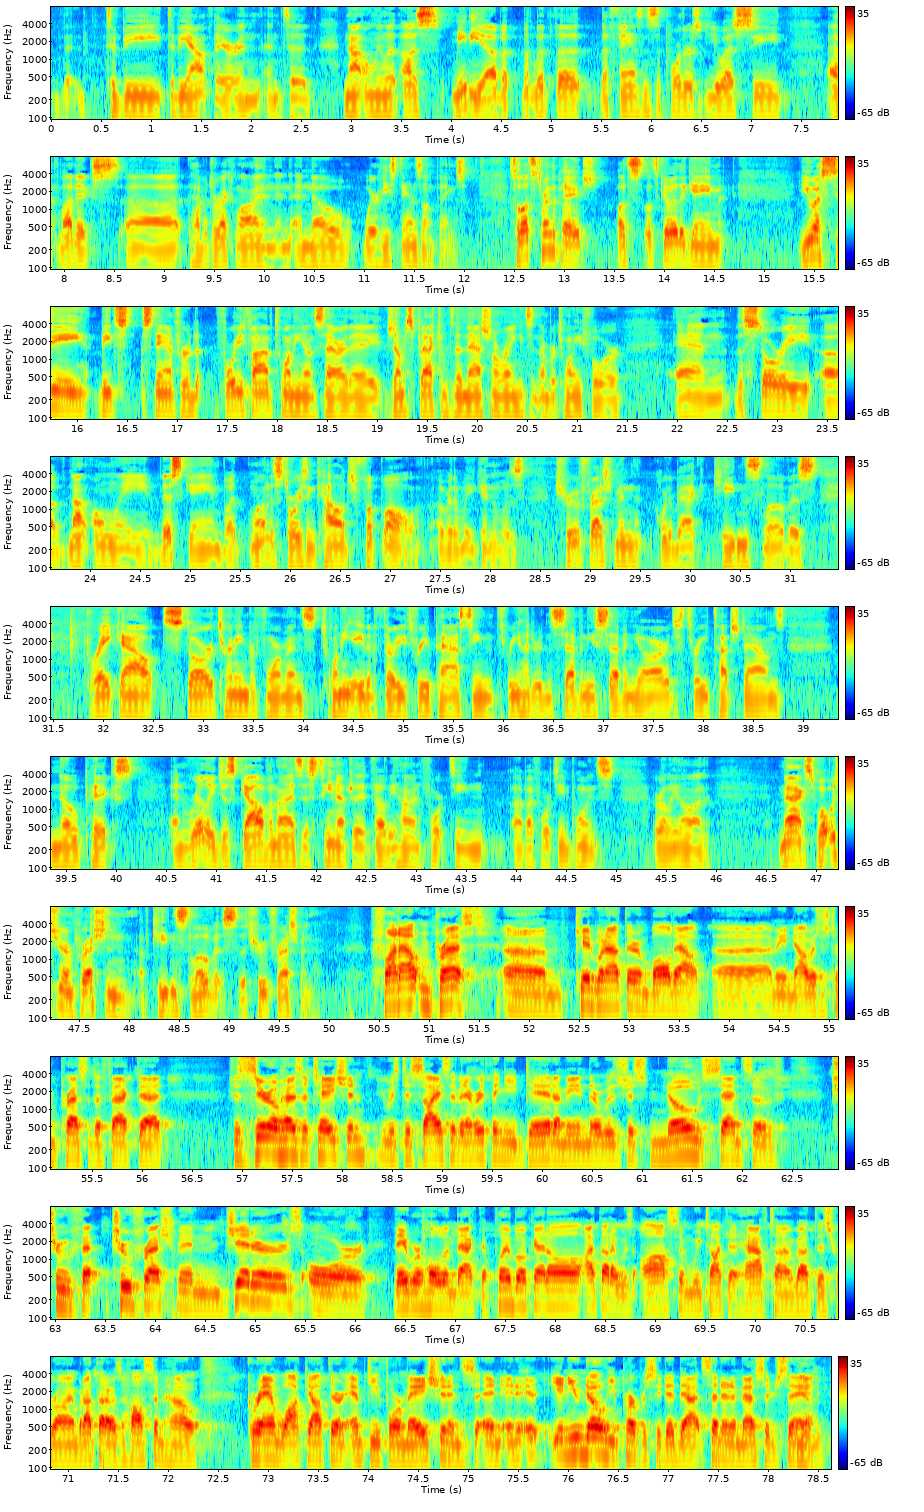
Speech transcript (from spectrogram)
to be to be out there and, and to not only let us media but but let the, the fans and supporters of USC athletics uh, have a direct line and, and, and know where he stands on things. So let's turn the page. Let's let's go to the game. USC beats Stanford 45-20 on Saturday, jumps back into the national rankings at number 24 and the story of not only this game, but one of the stories in college football over the weekend was true freshman quarterback Kedon Slovis breakout star turning performance 28 of 33 passing 377 yards three touchdowns no picks and really just galvanized this team after they fell behind 14 uh, by 14 points early on max what was your impression of Kedon Slovis the true freshman flat out impressed um, kid went out there and balled out uh, i mean i was just impressed with the fact that just zero hesitation. He was decisive in everything he did. I mean, there was just no sense of true fe- true freshman jitters or they were holding back the playbook at all. I thought it was awesome. We talked at halftime about this, Ryan, but I thought it was awesome how Graham walked out there in empty formation and and and, and you know he purposely did that, sending a message saying. Yeah.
